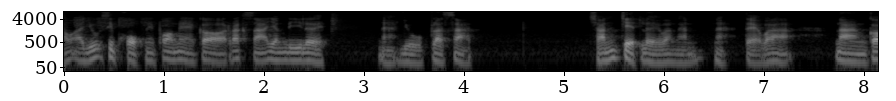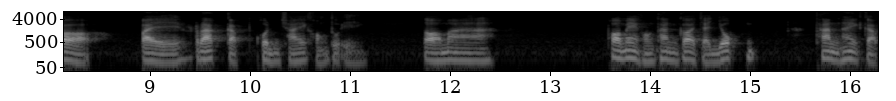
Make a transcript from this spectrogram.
วอายุ 16ในพ่อแม่ก็รักษาอย่างดีเลยนะอยู่ปราสาทชั้นเจ็ดเลยว่างั้นนะแต่ว่านางก็ไปรักกับคนใช้ของตัวเอง ต่อมา พ่อแม่ของท่านก็จะยกท่านให้กับ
